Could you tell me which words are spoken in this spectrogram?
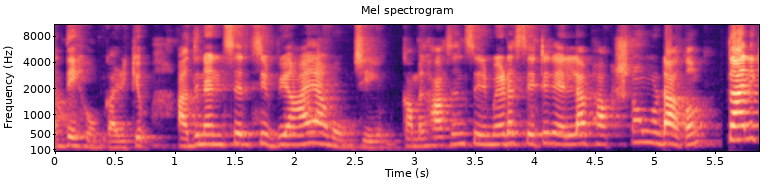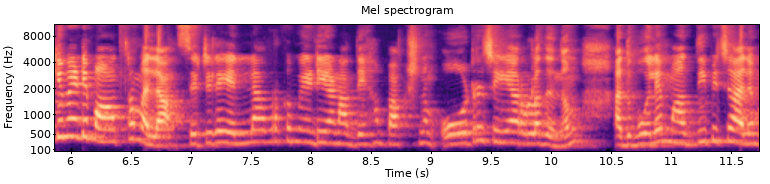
അദ്ദേഹവും കഴിക്കും. അതിനനുസരിച്ച് വ്യായാമവും ചെയ്യും. കമൽഹാസൻ സിനിമയുടെ സെറ്റിൽ എല്ലാ ഭക്ഷണവും ഉണ്ടാക്കും. തനിക്ക് വേണ്ടി മാത്രമല്ല സെറ്റിലെ എല്ലാവർക്കും വേണ്ടിയാണ് അദ്ദേഹം ഭക്ഷണം ഓർഡർ ചെയ്യാറുള്ളതെന്നും അതുപോലെ മദ്യപിച്ചാലും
